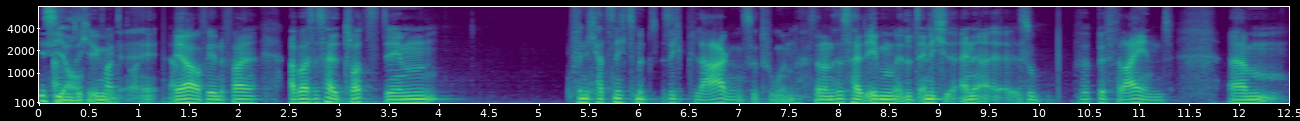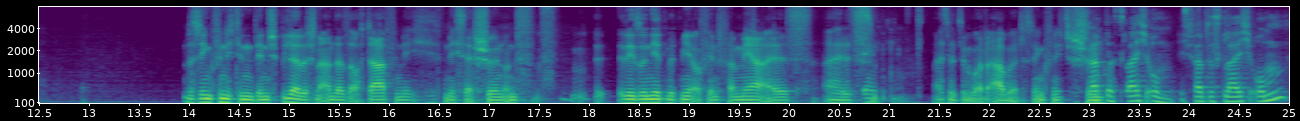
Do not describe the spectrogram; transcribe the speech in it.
Ist sie ähm, auch. Irgendwie, ja. ja, auf jeden Fall. Aber es ist halt trotzdem finde ich, hat es nichts mit sich plagen zu tun, sondern es ist halt eben letztendlich eine so befreiend. Ähm, deswegen finde ich den, den spielerischen Ansatz auch da, finde ich, finde ich sehr schön und resoniert mit mir auf jeden Fall mehr als, als, okay. als mit dem Wort Arbeit. Deswegen finde ich das schön. Ich schreibe das gleich um. Ich schreibe das gleich um.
